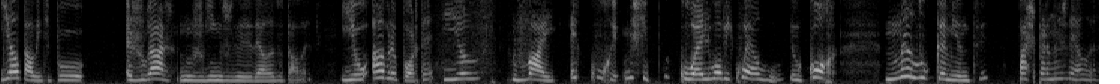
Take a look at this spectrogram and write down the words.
E ela está ali, tipo, a jogar nos joguinhos de, dela do tablet. E eu abro a porta e ele vai a correr, mas tipo, coelho ao bicoelo. Ele corre malucamente para as pernas dela,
